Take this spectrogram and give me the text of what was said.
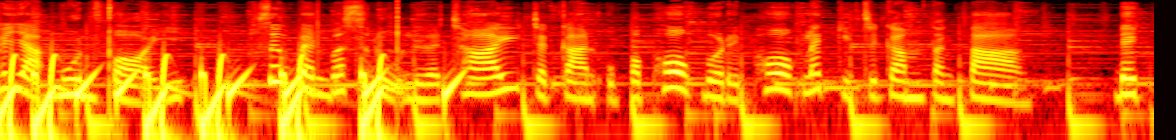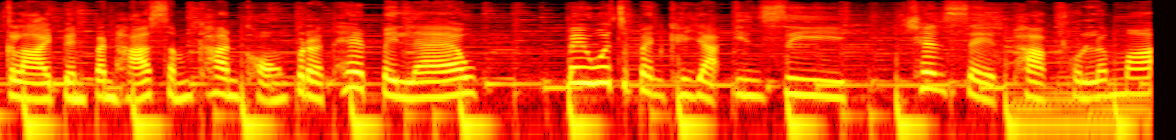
ขยะมูลฝอย ซึ่งเป็นวัสดุเหลือใช้จากการอุปโภคบริโภคและกิจกรรมต่างๆ ได้กลายเป็นปัญหาสำคัญของประเทศไปแล้ว ไม่ว่าจะเป็นขยะอินทรีย์ เช่นเศษผักผลไม้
